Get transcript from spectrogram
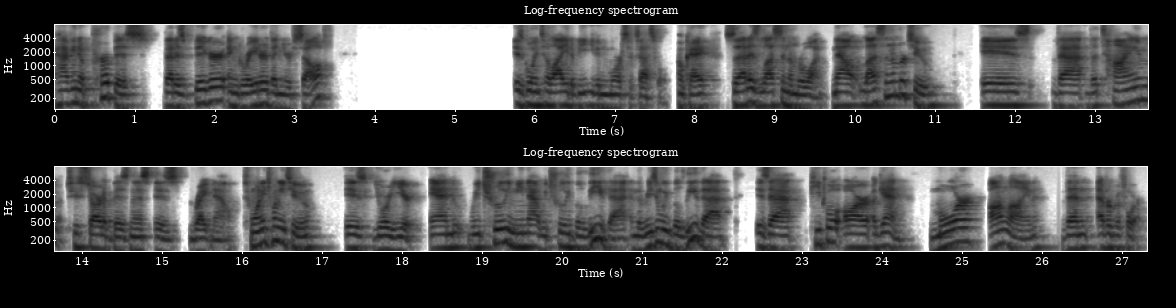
having a purpose that is bigger and greater than yourself is going to allow you to be even more successful. Okay. So that is lesson number one. Now, lesson number two is that the time to start a business is right now. 2022 is your year. And we truly mean that. We truly believe that. And the reason we believe that is that people are, again, more online than ever before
